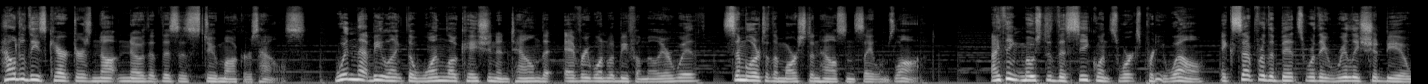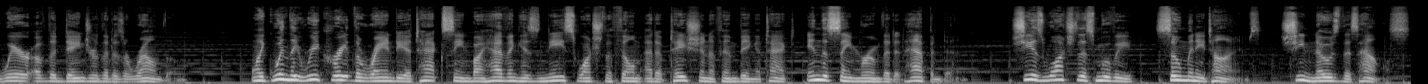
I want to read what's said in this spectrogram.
how do these characters not know that this is Stu Macher's house? Wouldn't that be like the one location in town that everyone would be familiar with, similar to the Marsten house in Salem's Lot? I think most of the sequence works pretty well, except for the bits where they really should be aware of the danger that is around them. Like when they recreate the Randy attack scene by having his niece watch the film adaptation of him being attacked in the same room that it happened in. She has watched this movie so many times. She knows this house.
